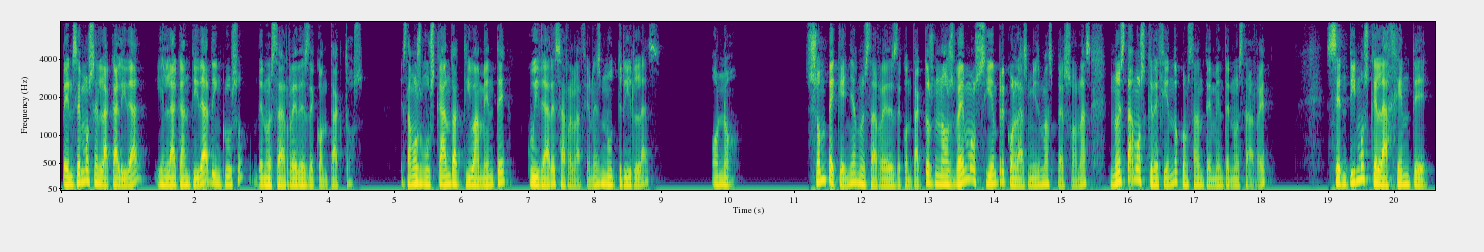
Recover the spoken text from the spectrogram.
Pensemos en la calidad y en la cantidad incluso de nuestras redes de contactos. ¿Estamos buscando activamente cuidar esas relaciones, nutrirlas o no? ¿Son pequeñas nuestras redes de contactos? ¿Nos vemos siempre con las mismas personas? ¿No estamos creciendo constantemente en nuestra red? ¿Sentimos que la gente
